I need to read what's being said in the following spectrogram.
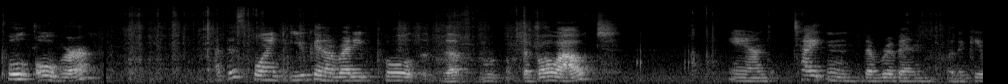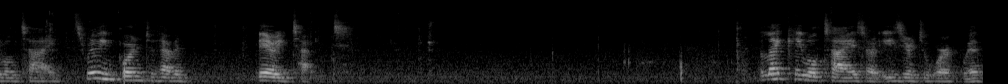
Pull over. At this point, you can already pull the, the bow out and tighten the ribbon or the cable tie. It's really important to have it very tight. Like cable ties are easier to work with.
